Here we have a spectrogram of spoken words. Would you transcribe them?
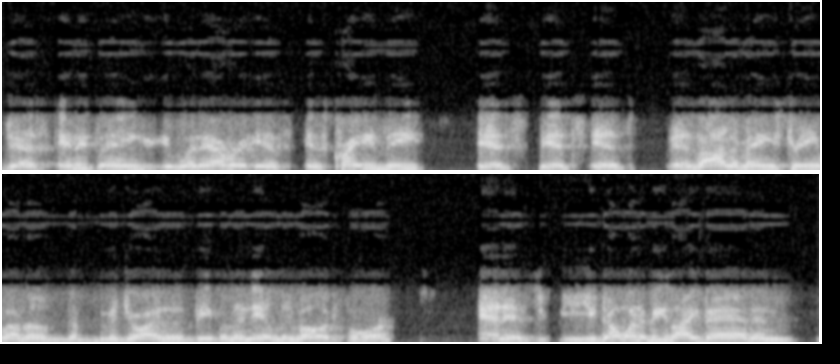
just anything, whatever is is crazy. It's it's it's is out of the mainstream, although the majority of the people in Italy voted for. And it's you don't want to be like that. And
